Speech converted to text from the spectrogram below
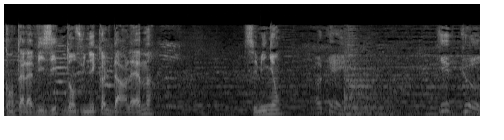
Quant à la visite dans une école d'Harlem, c'est mignon. Ok. Keep cool.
